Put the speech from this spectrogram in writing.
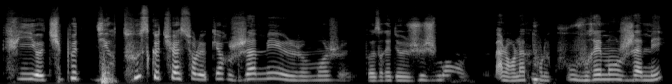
puis euh, tu peux dire tout ce que tu as sur le cœur. Jamais, moi, je ne poserai de jugement. Alors là, pour le coup, vraiment jamais.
